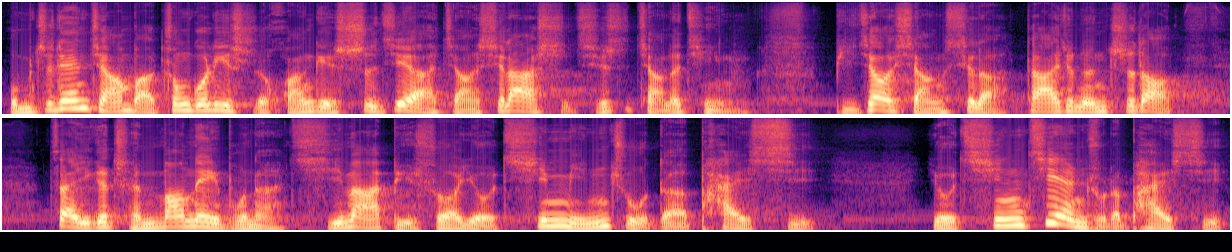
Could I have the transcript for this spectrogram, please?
我们之前讲把中国历史还给世界啊，讲希腊史，其实讲的挺比较详细了，大家就能知道，在一个城邦内部呢，起码比如说有亲民主的派系，有亲建主的派系，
